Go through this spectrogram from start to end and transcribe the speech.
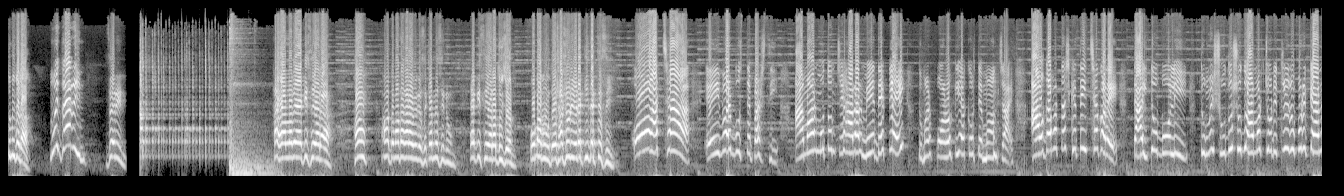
তুমি কেডা? মুই জারিন। জেরিন। হ্যাঁ আল্লাহরে একই চেহারা। হ্যাঁ আমার তো মাথা খারাপ হয়ে গেছে কেমনে চিনুম? একই চেহারা দুইজন। ও বাবু তোর শাশুড়ি এটা কি দেখতেছি? ও আচ্ছা এইবার বুঝতে পারছি। আমার মতন চেহারার মেয়ে দেখলেই তোমার পরকিয়া করতে মন চায়। আলগা বাতাস খেতে ইচ্ছা করে তাই তো বলি। তুমি শুধু শুধু আমার চরিত্রের উপরে কেন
